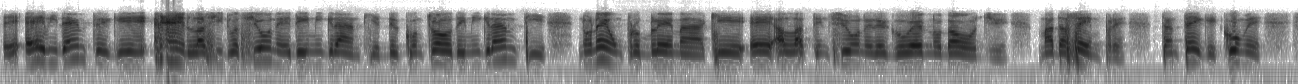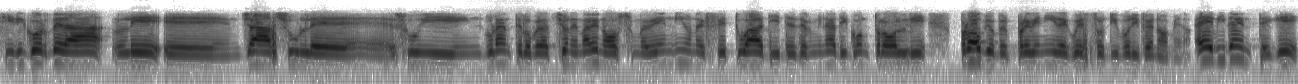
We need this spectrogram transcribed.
Eh, è evidente che la situazione dei migranti e del controllo dei migranti non è un problema che è all'attenzione del governo da oggi, ma da sempre. Tant'è che come si ricorderà le, eh, già sulle sui, durante l'operazione Mare Nostrum venivano effettuati determinati controlli proprio per prevenire questo tipo di fenomeno. È evidente che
